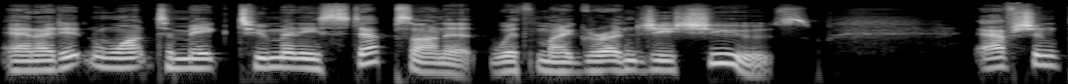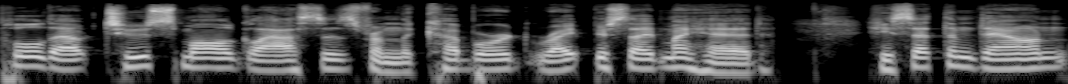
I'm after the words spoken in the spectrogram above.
and I didn't want to make too many steps on it with my grungy shoes. Afshin pulled out two small glasses from the cupboard right beside my head. He set them down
